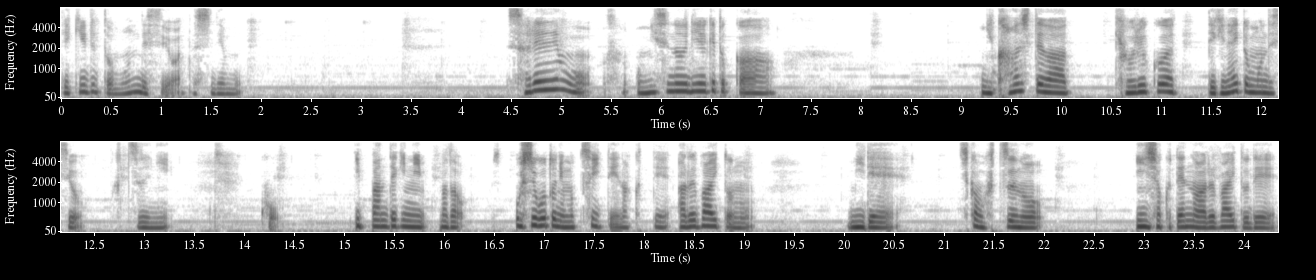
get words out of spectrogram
できると思うんですよ、私でも。それでも、お店の売り上げとかに関しては協力はできないと思うんですよ、普通に。こう、一般的にまだお仕事にもついていなくて、アルバイトの身で、しかも普通の飲食店のアルバイトで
